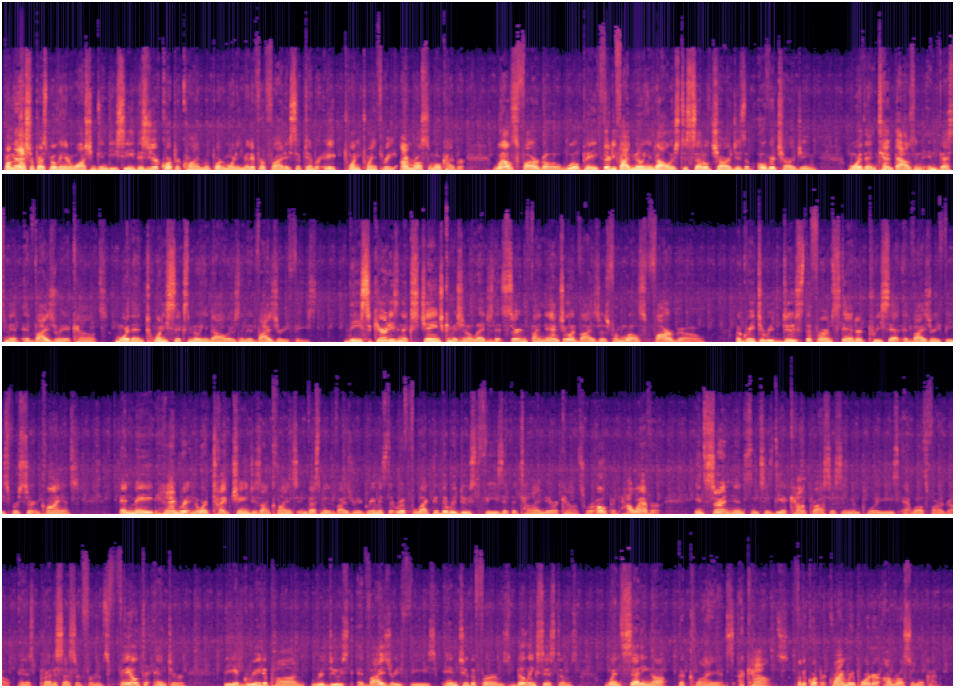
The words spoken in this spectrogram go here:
From the National Press Building in Washington, D.C., this is your Corporate Crime Reporter Morning Minute for Friday, September 8th, 2023. I'm Russell Mokhiber. Wells Fargo will pay $35 million to settle charges of overcharging more than 10,000 investment advisory accounts, more than $26 million in advisory fees. The Securities and Exchange Commission alleges that certain financial advisors from Wells Fargo agreed to reduce the firm's standard preset advisory fees for certain clients and made handwritten or typed changes on clients' investment advisory agreements that reflected the reduced fees at the time their accounts were opened. However, in certain instances, the account processing employees at Wells Fargo and its predecessor firms failed to enter the agreed upon reduced advisory fees into the firm's billing systems when setting up the client's accounts. For the Corporate Crime Reporter, I'm Russell Mokhiber.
